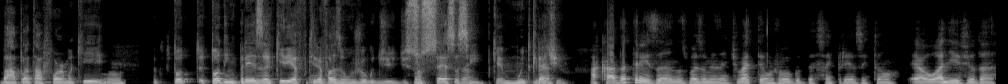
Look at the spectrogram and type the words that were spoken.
barra plataforma que. Hum to, toda empresa queria, queria fazer um jogo de, de sucesso assim, porque é muito criativo. A cada três anos, mais ou menos, a gente vai ter um jogo dessa empresa, então é o alívio da,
